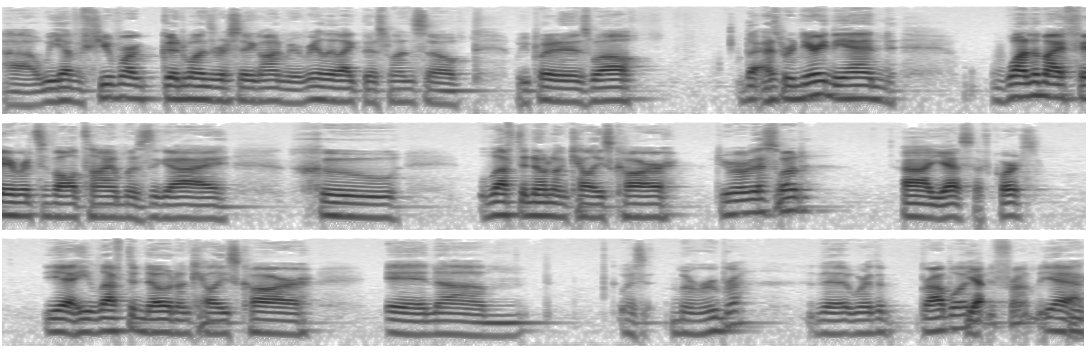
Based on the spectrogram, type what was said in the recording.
uh, we have a few more good ones we're sitting on. We really like this one, so we put it in as well. But as we're nearing the end, one of my favorites of all time was the guy who left a note on Kelly's car. Do you remember this one? Uh, yes, of course. Yeah, he left a note on Kelly's car in um was it Maroubra? The where the Bra Boys Yep. from? Yeah.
